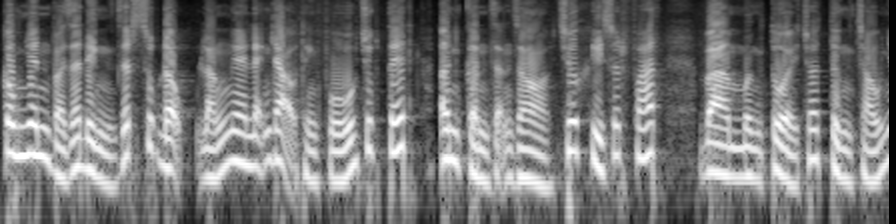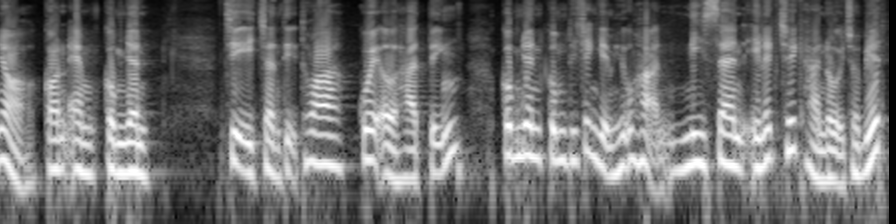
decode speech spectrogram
công nhân và gia đình rất xúc động lắng nghe lãnh đạo thành phố chúc Tết, ân cần dặn dò trước khi xuất phát và mừng tuổi cho từng cháu nhỏ con em công nhân. Chị Trần Thị Thoa, quê ở Hà Tĩnh, công nhân công ty trách nhiệm hữu hạn Nissan Electric Hà Nội cho biết,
